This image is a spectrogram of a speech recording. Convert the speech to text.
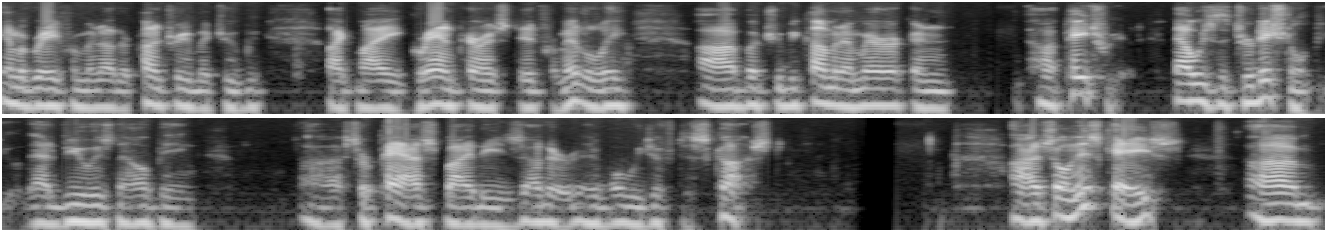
immigrate from another country, but you, like my grandparents did from Italy, uh, but you become an American uh, patriot. That was the traditional view. That view is now being uh, surpassed by these other, what we just discussed. Uh, so in this case, um,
